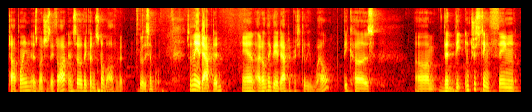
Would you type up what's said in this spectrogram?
top lane as much as they thought, and so they couldn't snowball off of it. Really simple. So then they adapted, and I don't think they adapted particularly well because um, the the interesting thing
